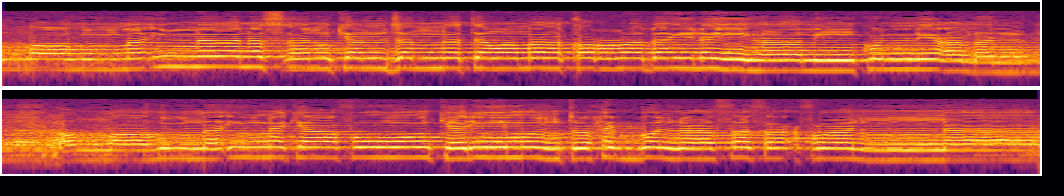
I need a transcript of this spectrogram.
اللهم إنا نسألك الجنة وما قرب إليها من كل عمل. اللهم إنك عفو كريم تحب العفو فاعف عنا.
